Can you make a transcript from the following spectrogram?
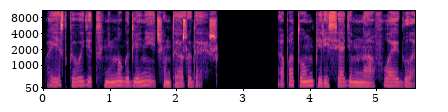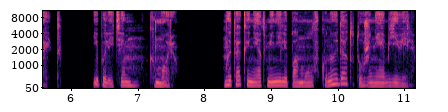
Поездка выйдет немного длиннее, чем ты ожидаешь. А потом пересядем на флайглайд и полетим к морю. Мы так и не отменили помолвку, но и дату тоже не объявили,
